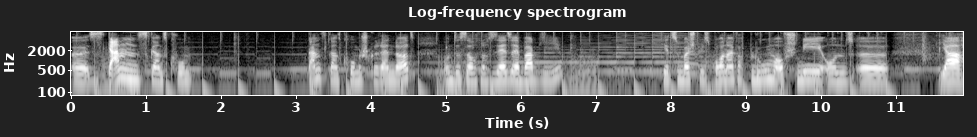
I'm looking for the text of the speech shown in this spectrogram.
Äh, es ist ganz, ganz komisch. Ganz, ganz komisch gerendert. Und es ist auch noch sehr, sehr buggy. Hier zum Beispiel spawnen einfach Blumen auf Schnee und äh, ja,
